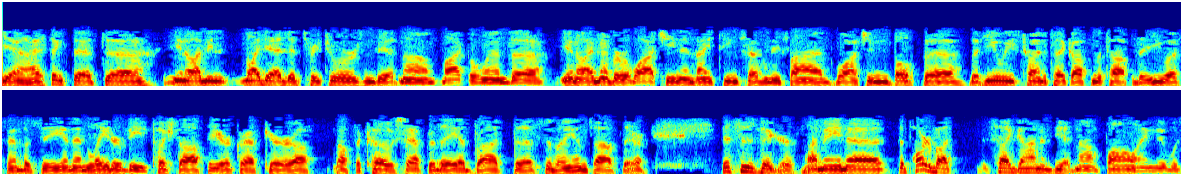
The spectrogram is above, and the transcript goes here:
Yeah, I think that, uh, you know, I mean, my dad did three tours in Vietnam, Michael, and, uh, you know, I remember watching in 1975, watching both the, the Hueys trying to take off from the top of the U.S. Embassy and then later being pushed off the aircraft carrier off, off the coast after they had brought the civilians out there. This is bigger. I mean, uh, the part about Saigon and Vietnam falling, it was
